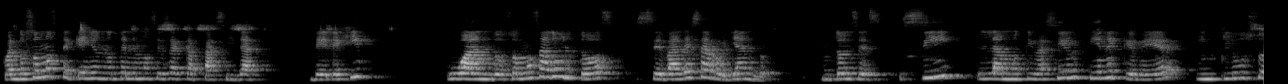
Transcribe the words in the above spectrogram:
Cuando somos pequeños no tenemos esa capacidad de elegir cuando somos adultos se va desarrollando. Entonces, sí, la motivación tiene que ver incluso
